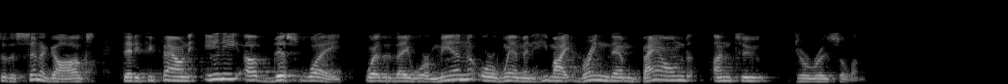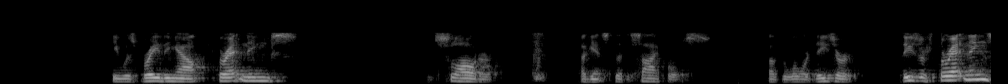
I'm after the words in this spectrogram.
to the synagogues that if he found any of this way, whether they were men or women, he might bring them bound unto Jerusalem. He was breathing out threatenings and slaughter against the disciples of the Lord. These are, these are threatenings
